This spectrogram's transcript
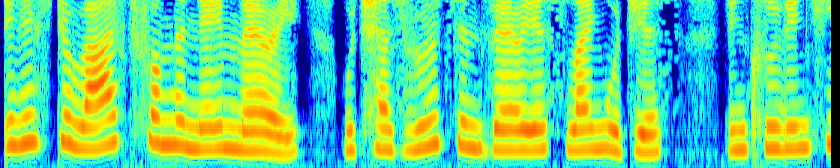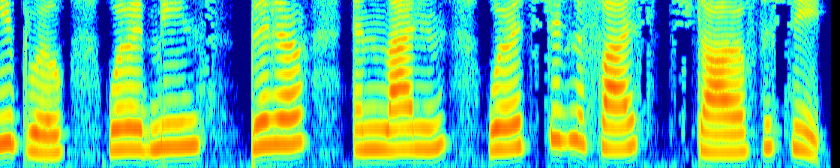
It is derived from the name Mary, which has roots in various languages, including Hebrew, where it means bitter, and Latin, where it signifies star of the sea.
